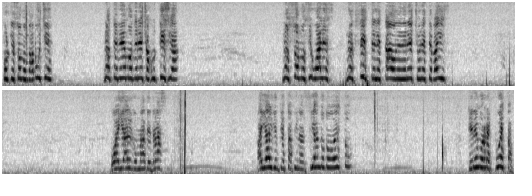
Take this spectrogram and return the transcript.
Porque somos mapuches. No tenemos derecho a justicia. No somos iguales. No existe el Estado de Derecho en este país. ¿O hay algo más detrás? ¿Hay alguien que está financiando todo esto? Queremos respuestas.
